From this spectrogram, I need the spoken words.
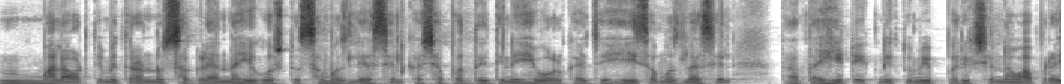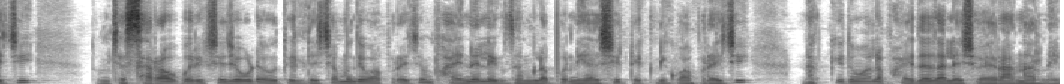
मला वाटतं मित्रांनो सगळ्यांना ही गोष्ट समजली असेल कशा पद्धतीने हे ओळखायचं हेही समजलं असेल. तर आता ही टेक्निक तुम्ही परीक्षांना वापरायची तुमच्या सराव परीक्षा जेवढ्या होतील त्याच्यामध्ये वापरायची फायनल एक्झामला पण ही अशी टेक्निक वापरायची. नक्की तुम्हाला फायदा झाल्याशिवाय राहणार नाही.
